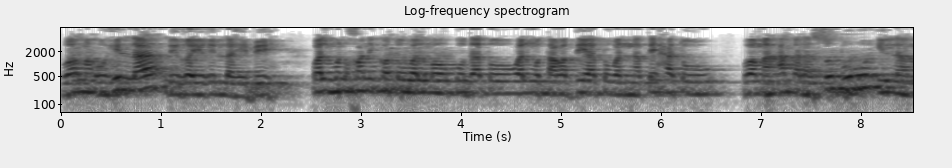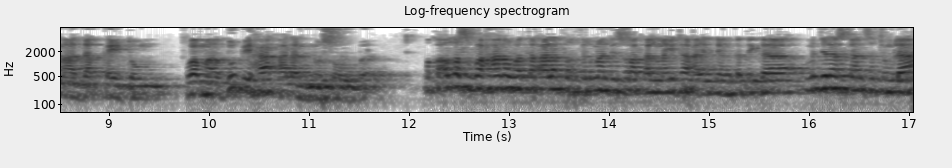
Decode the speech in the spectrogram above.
wa ma uhilla li ghairillahi bih wal munkhaniqatu wal mawqudatu wal mutaraddiyatu wan natihatu wa ma akala subur illa ma dakaitum wa ma dubiha 'alan nusub maka Allah Subhanahu wa taala berfirman di surat Al-Maidah ayat yang ketiga menjelaskan sejumlah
